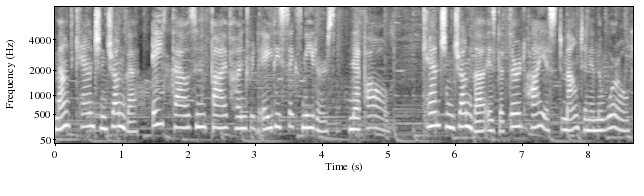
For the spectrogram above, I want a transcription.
Mount Kanchenjunga, 8,586 meters, Nepal. Kanchenjunga is the third highest mountain in the world,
